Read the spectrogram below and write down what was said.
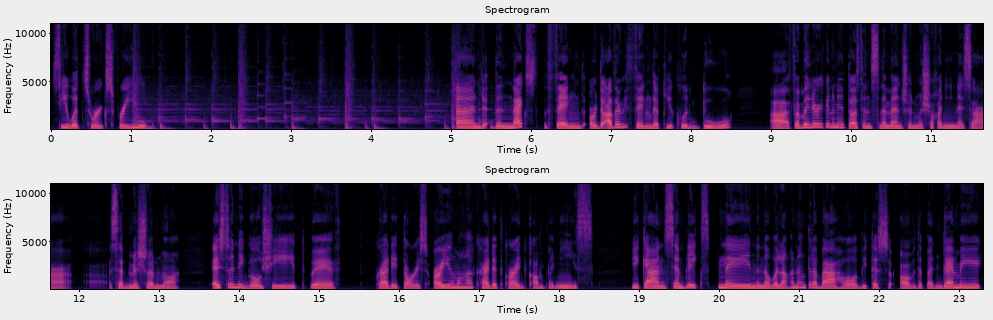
See what works for you. And the next thing or the other thing that you could do, uh, familiar ka na nito since na-mention mo siya kanina sa uh, submission mo, is to negotiate with creditors or yung mga credit card companies. You can simply explain na nawalan ka ng trabaho because of the pandemic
